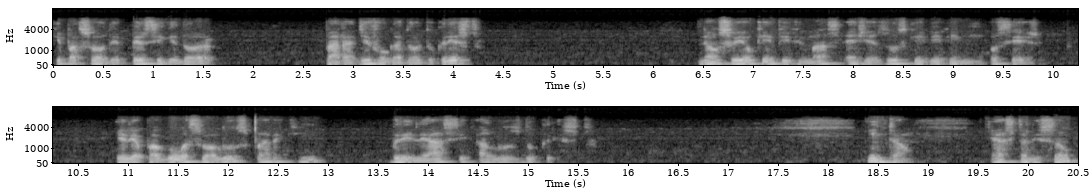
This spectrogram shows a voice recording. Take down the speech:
que passou de perseguidor para divulgador do Cristo. Não sou eu quem vive, mas é Jesus quem vive em mim. Ou seja, ele apagou a sua luz para que brilhasse a luz do Cristo. Então, esta lição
